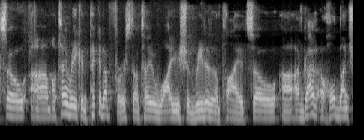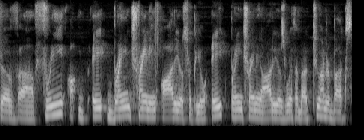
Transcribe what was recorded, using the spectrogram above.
So um, I'll tell you where you can pick it up first. I'll tell you why you should read it and apply it. So uh, I've got a whole bunch of uh, free uh, eight brain training audios for people. Eight brain training audios worth about 200 bucks.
